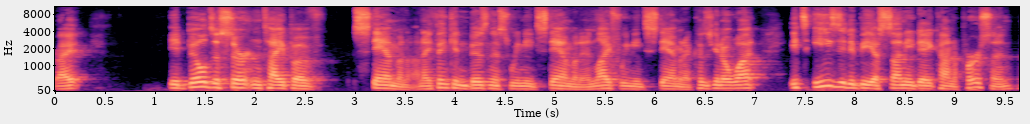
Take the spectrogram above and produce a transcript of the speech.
right? it builds a certain type of stamina. And I think in business, we need stamina. In life, we need stamina. Because you know what? It's easy to be a sunny day kind of person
